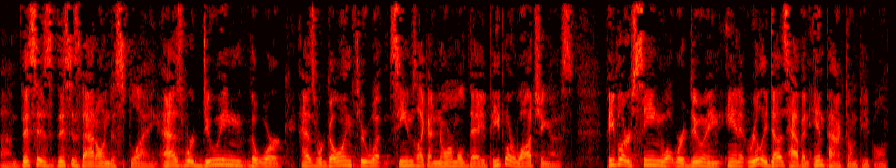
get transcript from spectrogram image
Um, this is this is that on display as we're doing the work, as we're going through what seems like a normal day. People are watching us. People are seeing what we're doing, and it really does have an impact on people.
